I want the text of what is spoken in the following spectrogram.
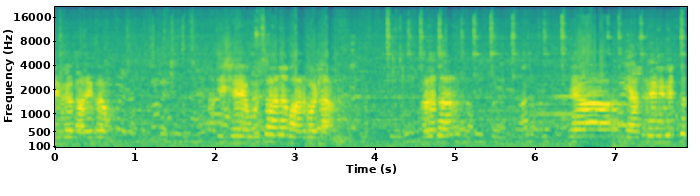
दिव्य कार्यक्रम अतिशय उत्साहानं पार पडला. खर तर या यात्रेनिमित्त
